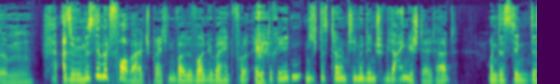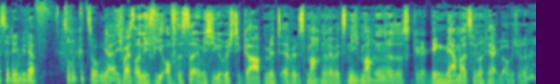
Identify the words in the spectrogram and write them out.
Ähm, Also wir müssen ja mit Vorbehalt sprechen, weil wir wollen über Hateful Eight reden. Nicht, dass Tarantino den schon wieder eingestellt hat und dass, den, dass er den wieder zurückgezogen ja, hat. ich weiß auch nicht, wie oft es da irgendwelche Gerüchte gab mit, er will es machen, er will es nicht machen. Also es ging mehrmals hin und her, glaube ich, oder?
